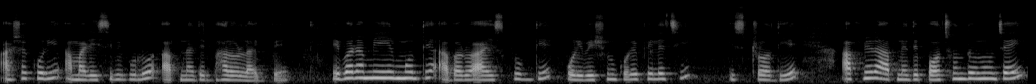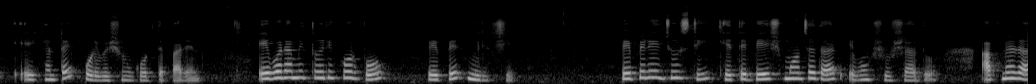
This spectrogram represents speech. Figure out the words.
আশা করি আমার রেসিপিগুলো আপনাদের ভালো লাগবে। এবার আমি এর মধ্যে আবারও আইস কিউব দিয়ে পরিবেশন করে ফেলেছি স্ট্র দিয়ে। আপনারা আপনাদের পছন্দ অনুযায়ী এইখানটায় পরিবেশন করতে পারেন। এবার আমি তৈরি করব পেঁপের মিল্কশেক পেঁপের এই জুসটি খেতে বেশ মজাদার এবং সুস্বাদু। আপনারা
